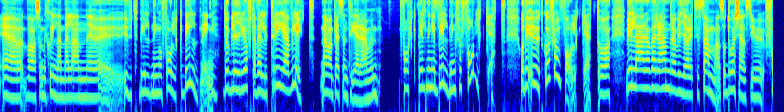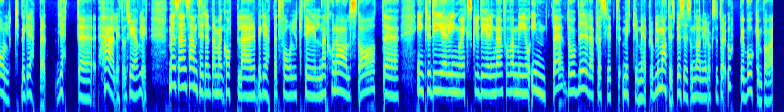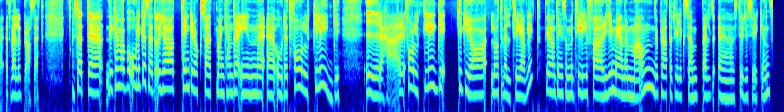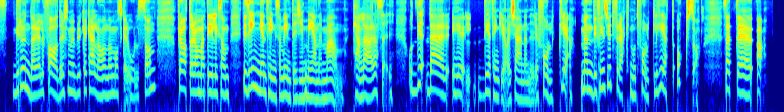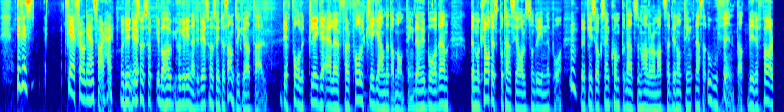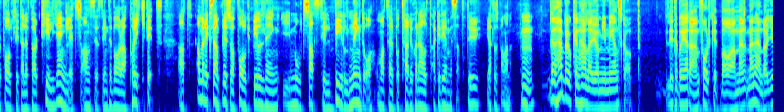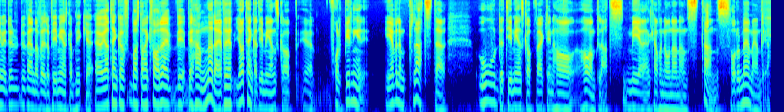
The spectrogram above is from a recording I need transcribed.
eh, vad som är skillnad mellan eh, utbildning och folkbildning, då blir det ju ofta väldigt trevligt när man presenterar men folkbildning är bildning för folket och det utgår från folket och vi lär av varandra och vi gör det tillsammans och då känns ju folkbegreppet jätte jättehärligt och trevligt. Men sen samtidigt när man kopplar begreppet folk till nationalstat, eh, inkludering och exkludering, vem får vara med och inte, då blir det där plötsligt mycket mer problematiskt, precis som Daniel också tar upp i boken på ett väldigt bra sätt. Så att, eh, det kan vara på olika sätt och jag tänker också att man kan dra in eh, ordet folklig i det här. Folklig tycker jag låter väldigt trevligt. Det är någonting som är till för gemene man. Det pratar till exempel eh, studiecirkelns grundare eller fader som vi brukar kalla honom, Oskar Olsson, pratar om att det liksom, finns ingenting som inte gemene man kan lära sig. Och det, där är, det tänker jag är kärnan i det folkliga. Men det finns ju ett förakt mot folklighet också. Så att, eh, ja, det finns fler frågor än svar här. Och det är det som är så, jag bara hugger in här, det är det som är så intressant tycker jag, att här, det folkliga eller förfolkligandet av någonting, det har ju både en demokratisk potential som du är inne på, mm. men det finns ju också en komponent som handlar om att så, det är någonting nästan ofint, att blir det för folkligt eller för tillgängligt så anses det inte vara på riktigt. Att, ja men exempelvis så folkbildning i motsats till bildning då, om man säger på traditionellt akademiskt sätt. Det är ju jättespännande. Mm. Den här boken handlar ju om gemenskap lite bredare än folket bara, men, men ändå, du, du vänder och vrider på gemenskap mycket. Eh, jag tänker bara stanna kvar där vi, vi hamnar där, för jag tänker att gemenskap, eh, folkbildningen är väl en plats där ordet gemenskap verkligen har, har en plats mer än kanske någon annanstans. Har du med mig om det?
